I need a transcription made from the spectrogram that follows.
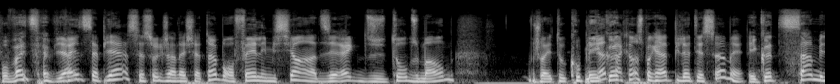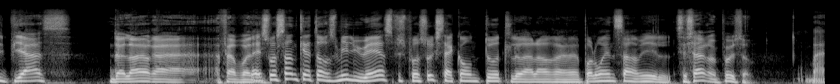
Pour 27 piastres. 27 piastres, c'est sûr que j'en achète un. Puis on fait l'émission en direct du Tour du Monde. Je vais être au Mais copilote. Par contre, je suis pas capable de piloter ça, mais. Écoute, 100 000 piastres de l'heure à, à faire voler. Ben, 74 000 US, puis je suis pas sûr que ça compte tout, là. Alors, euh, pas loin de 100 000. C'est cher un peu, ça. Ben,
